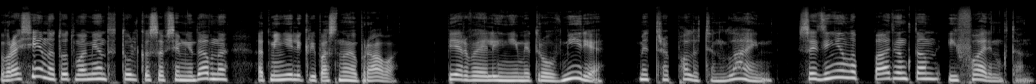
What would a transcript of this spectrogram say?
В России на тот момент только совсем недавно отменили крепостное право. Первая линия метро в мире, Metropolitan Line, соединила Паддингтон и Фарингтон.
